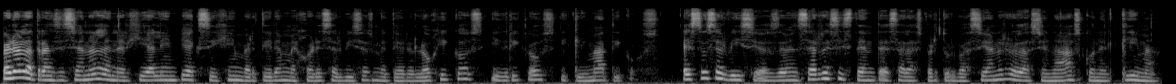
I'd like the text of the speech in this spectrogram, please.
Pero la transición a la energía limpia exige invertir en mejores servicios meteorológicos, hídricos y climáticos. Estos servicios deben ser resistentes a las perturbaciones relacionadas con el clima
